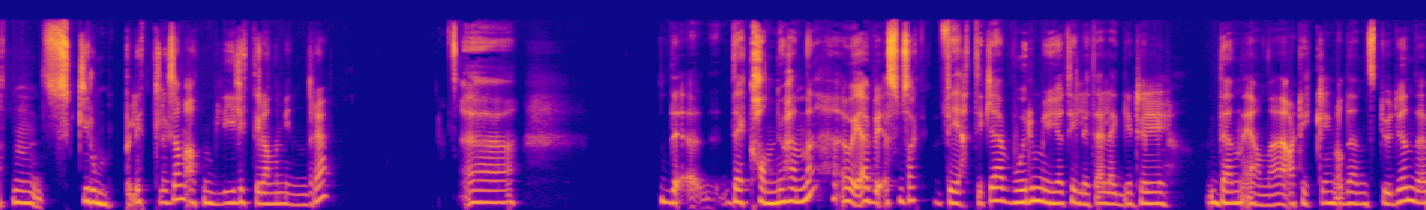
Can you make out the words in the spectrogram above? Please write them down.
at den skrumper litt, liksom. At den blir litt mindre. Eh, det, det, kan jo hende. Og jeg som sagt vet ikke hvor mye tillit jeg legger til den ene artikkelen og den studien. Det,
